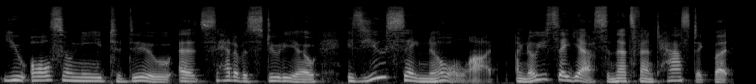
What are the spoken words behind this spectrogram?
you also need to do as head of a studio is you say no a lot. I know you say yes, and that's fantastic, but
